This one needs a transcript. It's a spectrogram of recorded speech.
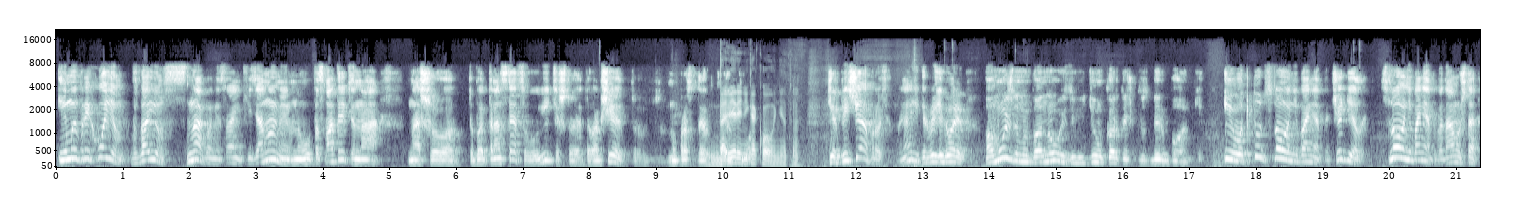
И мы приходим вдвоем с наглыми своими физиономиями, ну, посмотрите на нашу веб-трансляцию, вы увидите, что это вообще ну просто... Доверия ну, никакого нету. Кирпича просят, понимаете. И говорят, а можно мы по новой заведем карточку в Сбербанке? И вот тут снова непонятно, что делать. Снова непонятно, потому что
